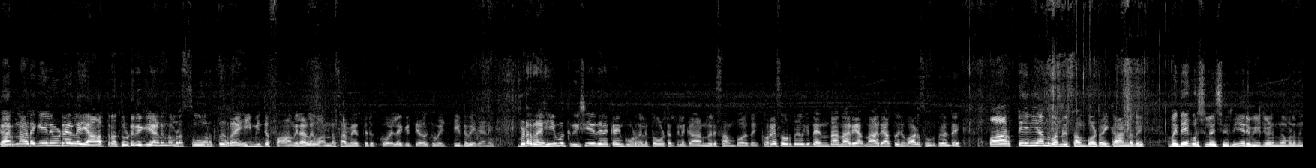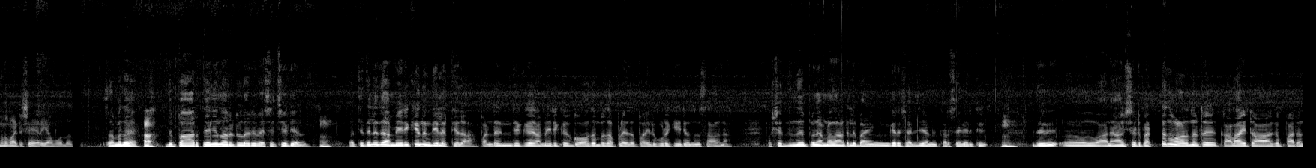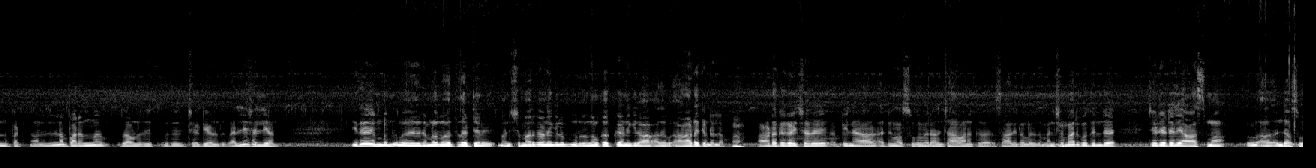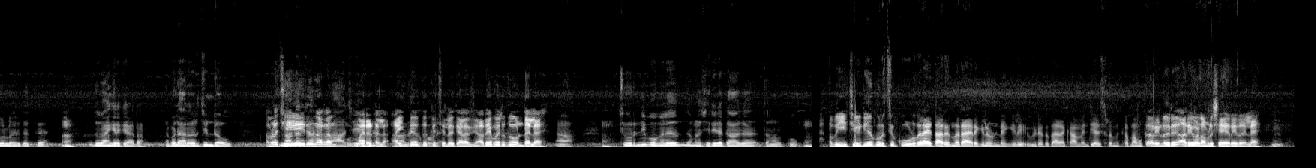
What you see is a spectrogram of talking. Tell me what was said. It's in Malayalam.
കർണാടകയിലൂടെയുള്ള യാത്ര തുടരുകയാണ്. നമ്മുടെ സുഹൃത്ത് റഹീമിന്റെ ഫാമിലാണ്. വന്ന സമയത്ത് ഒരു കൊല കിട്ടി അതൊക്കെ വെട്ടിയിട്ട് വരികയാണ്. ഇവിടെ റഹീം കൃഷി ചെയ്തതിനേക്കാളും കൂടുതൽ തോട്ടത്തിൽ കാണുന്ന ഒരു സംഭവം അത്. കുറെ സുഹൃത്തുക്കൾക്ക് ഇത് എന്താണെന്ന് അറിയാം എന്നാൽ അറിയാത്ത ഒരുപാട് സുഹൃത്തുക്കളുണ്ട്. പാർത്തേനിയ എന്ന് പറഞ്ഞൊരു സംഭവമാണ് ഈ കാണുന്നത്. അപ്പൊ ഇതേക്കുറിച്ചുള്ള ചെറിയൊരു വീഡിയോ ആണ് നമ്മൾ നിങ്ങളുമായിട്ട് ഷെയർ ചെയ്യാൻ പോകുന്നത്. സമതേ ഇത് പാർത്തേനി എന്ന് പറഞ്ഞിട്ടുള്ള ഒരു വിശച്ചെടിയാണ്. സത്യത്തിൽ ഇത് അമേരിക്കയിൽ നിന്ന് ഇന്ത്യയിൽ എത്തിയതാ പണ്ട് ഇന്ത്യയ്ക്ക് അമേരിക്ക ഗോതമ്പ് സപ്ലൈ ചെയ്തപ്പോൾ അതിൽ കൂടെ കയറി വന്ന സാധനം. പക്ഷെ ഇതിന്ന് ഇപ്പോൾ നമ്മുടെ നാട്ടിൽ ഭയങ്കര ശല്യമാണ് കർഷകർക്ക് ഇത് അനാവശ്യമായിട്ട് പെട്ടെന്ന് വളർന്നിട്ട് കളായിട്ട് ആകെ പരന്ന് നല്ല പരന്ന് ഇതാവുന്ന ഒരു ഒരു ചെടിയാണിത് വലിയ ശല്യമാണ് ഇത് നമ്മൾ മേത്ത് തട്ടിയാൽ മനുഷ്യന്മാർക്കാണെങ്കിലും മൃഗങ്ങൾക്കൊക്കെ ആണെങ്കിലും അത് ആടൊക്കെ ഉണ്ടല്ലോ. ആടൊക്കെ കഴിച്ചാൽ പിന്നെ അതിന് അസുഖം വരാനും ചാവാനൊക്കെ സാധ്യത ഉള്ളത് മനുഷ്യന്മാർക്ക് ഇതിന്റെ ചെടി തട്ടിയാൽ ആസ്മ അതിന്റെ അസുഖമുള്ളവർക്കൊക്കെ ഇത് ഭയങ്കര കേടാണ്. അതുപോലെ അലർജി ഉണ്ടാവും. നമ്മളെ ചേര് എന്ന് പറഞ്ഞാൽ പറഞ്ഞ ചേര് മരം ഉണ്ടല്ലോ. അതിന്റെ ഇതൊക്കെ ചില അലർജി അതേ. ഇതും ഉണ്ടല്ലേ? ചൊറിഞ്ഞു പോകൽ നമ്മുടെ ശരീരമൊക്കെ ആകെ തണർക്കും അപ്പൊ ഈ ചെടിയെ കുറിച്ച് കൂടുതലായിട്ട് അറിയുന്നവരാരെങ്കിലും ഉണ്ടെങ്കിൽ വീഡിയോക്ക് താഴെ കമന്റ് ചെയ്യാൻ ശ്രമിക്കാം. നമുക്ക് അറിയുന്ന ഒരു അറിവാണ് നമ്മൾ ഷെയർ ചെയ്തല്ലേ.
